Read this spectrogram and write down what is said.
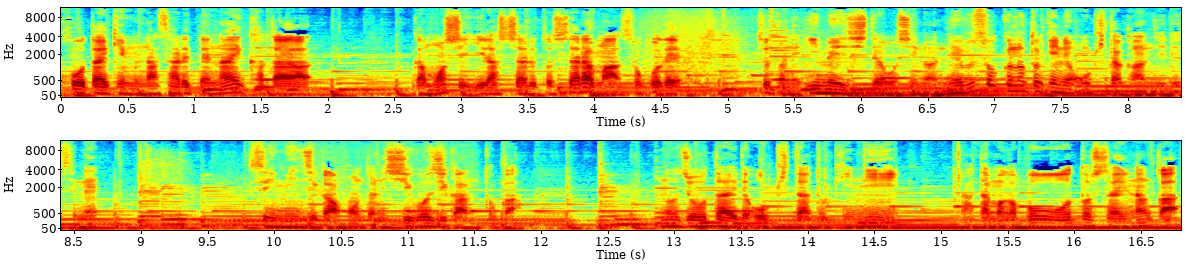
交代勤務なされてない方がもしいらっしゃるとしたらまあそこでちょっとねイメージしてほしいのは寝不足の時に起きた感じですね。睡眠時間本当に45時間とか。の状態で起きた時に頭がぼーっとしたりなんか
